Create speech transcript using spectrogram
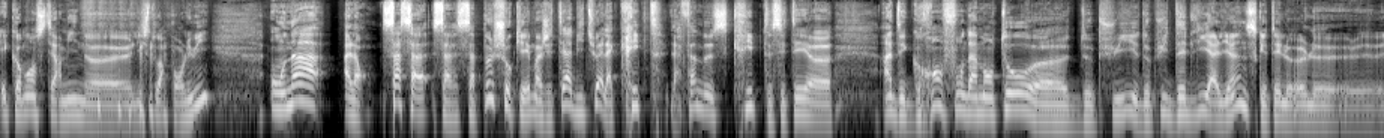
et comment se termine l'histoire pour lui. On a alors, ça, ça, ça, peut choquer. Moi, j'étais habitué à la crypte, la fameuse crypte. C'était euh, un des grands fondamentaux euh, depuis depuis Deadly Alliance, qui était le,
